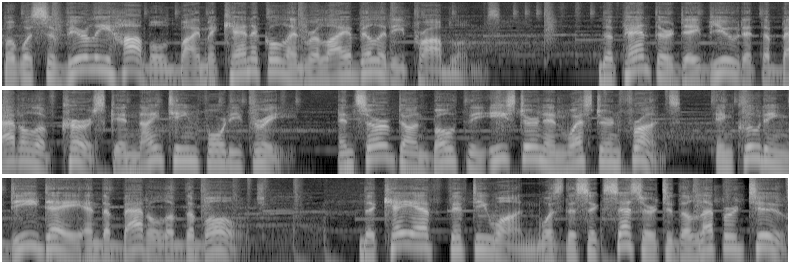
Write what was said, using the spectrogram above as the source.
but was severely hobbled by mechanical and reliability problems. The Panther debuted at the Battle of Kursk in 1943, and served on both the Eastern and Western fronts, including D-Day and the Battle of the Bulge. The KF-51 was the successor to the Leopard 2,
